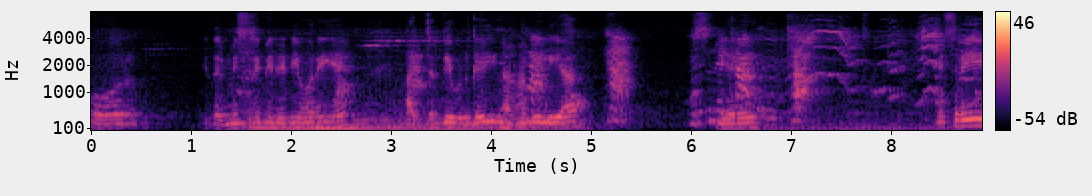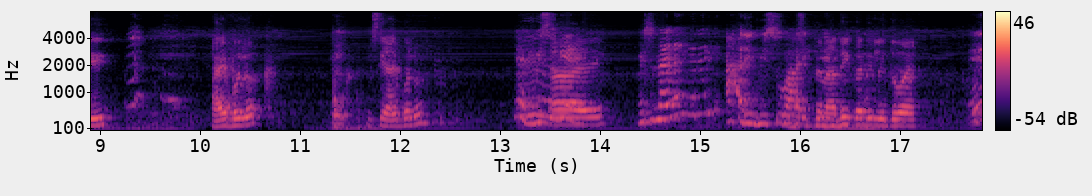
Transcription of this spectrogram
और इधर मिश्री भी रेडी हो रही है आज जल्दी उठ गई नहा भी लिया ये रही मिश्री हाय बोलो मिश्री हाय बोलो हाय વિસુ નાઈ નાઈ કરી હારી વિસુ હારી તો નાથી કરી લીધું હોય એ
